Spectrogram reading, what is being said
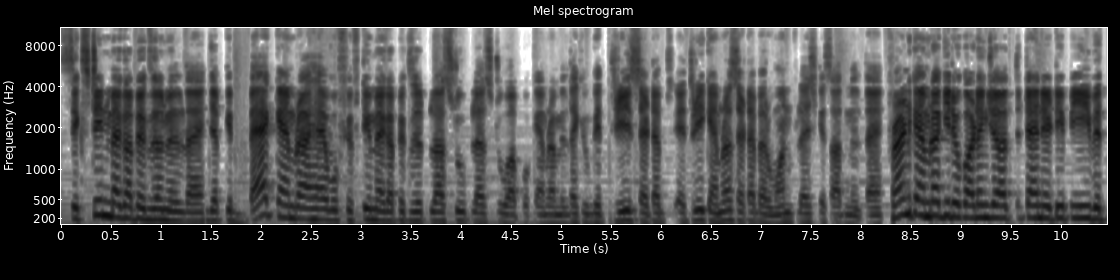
सिक्सटीन मेगा मिलता है, जबकि बैक कैमरा है, वो fifty mega plus two plus two आपको कैमरा मिलता है, क्योंकि three setup three camera setup और वन फ्लैश के साथ मिलता है। फ्रंट कैमरा की रिकॉर्डिंग जो आप ten eighty p with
